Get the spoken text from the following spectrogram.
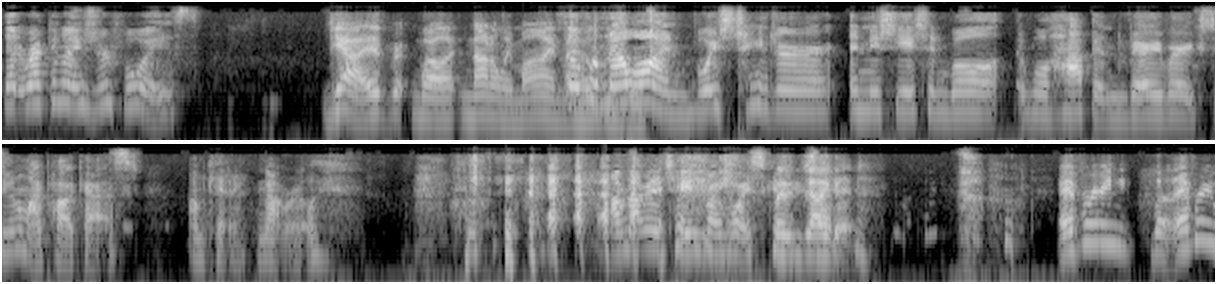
That it recognized your voice. yeah, it, well, not only mine, my So from now was- on, voice changer initiation will will happen very very soon on my podcast. I'm kidding, not really. I'm not going to change my voice because But you said like- it. every, well, every,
